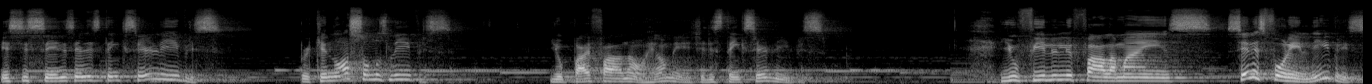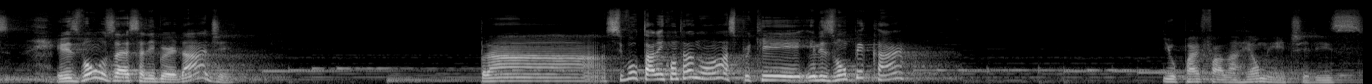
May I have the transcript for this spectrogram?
esses seres eles têm que ser livres, porque nós somos livres. E o pai fala: não, realmente, eles têm que ser livres. E o filho lhe fala: Mas se eles forem livres, eles vão usar essa liberdade para se voltarem contra nós, porque eles vão pecar. E o pai fala: realmente, eles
